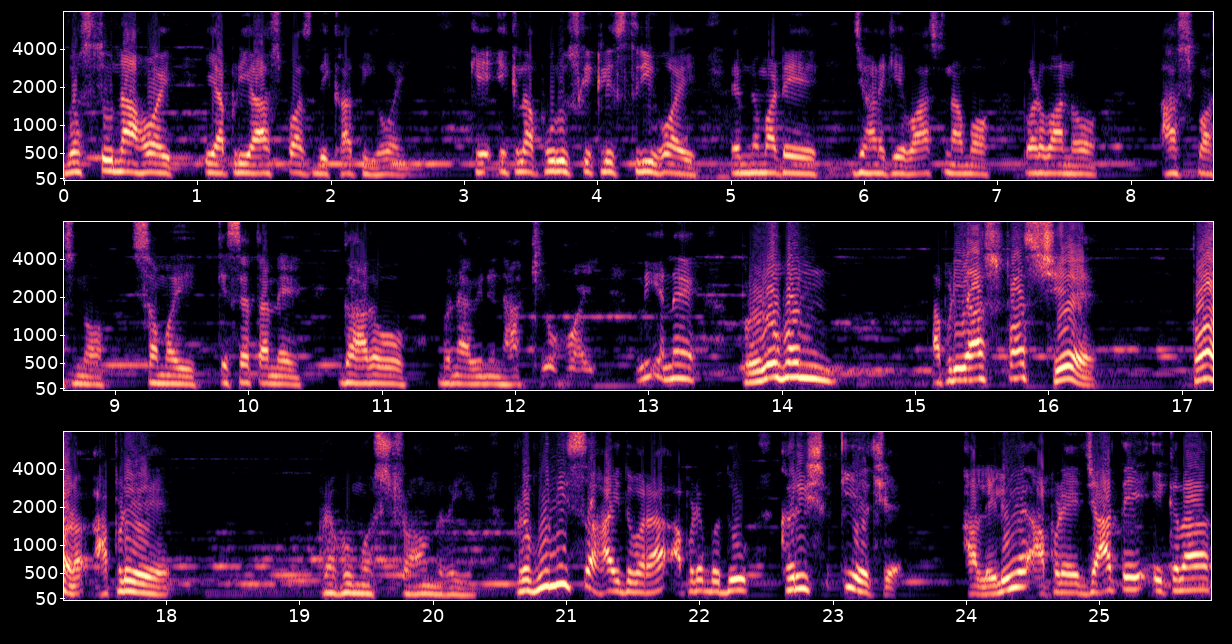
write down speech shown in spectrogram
વસ્તુ ના હોય એ આપણી આસપાસ દેખાતી હોય. કે એકલા પુરુષ કે એકલી સ્ત્રી હોય, એમના માટે જાણે કે વાસનામાં પડવાનો આસપાસનો સમય કે શેતાને ગારો બનાવીને નાખ્યો હોય. નહીં અને પ્રલોભન આપણી આસપાસ છે, પણ આપણે પ્રભુમાં સ્ટ્રોંગ રહીએ. પ્રભુની સહાય દ્વારા આપણે બધું કરી શકીએ છીએ. હાલેલુયા, આપણે જાતે એકલા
